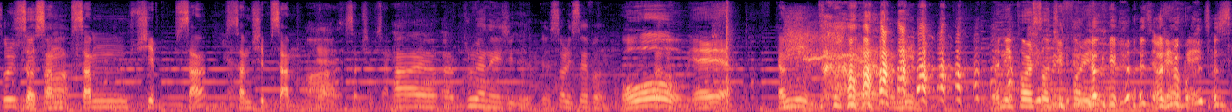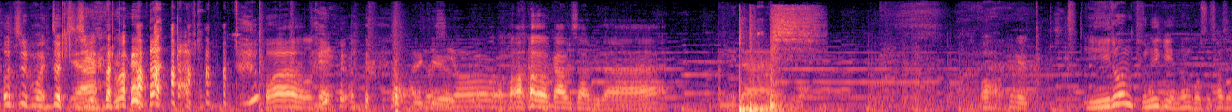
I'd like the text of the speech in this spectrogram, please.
33. So 삼, 아. 33? 33. 아. 예, 33. 아, 아, Korean age is 37. 오, 예, 예. 형님. 예, 형님. Let me pour soju for you. 여기 오케이. 소주 먼저 주시겠다고. 와. 오케이. 안녕하세요. 아, 감사합니다. 갑니다. 어, 근데 이런 분위기 있는 곳은 사실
